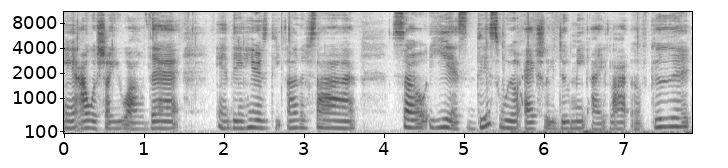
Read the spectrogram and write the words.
and I will show you all that. And then here's the other side. So yes this will actually do me a lot of good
